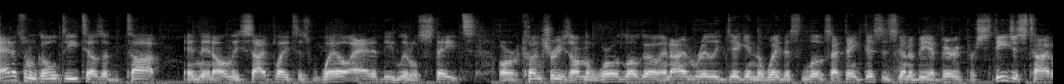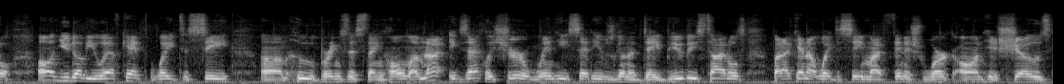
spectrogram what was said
Added some gold details at the top and then on the side plates as well. Added the little states or countries on the world logo and I'm really digging the way this looks. I think this is going to be a very prestigious title on UWF can't wait to see um, who brings this thing home. I'm not exactly sure when he said he was going to debut these titles but I cannot wait to see my finished work on his shows.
